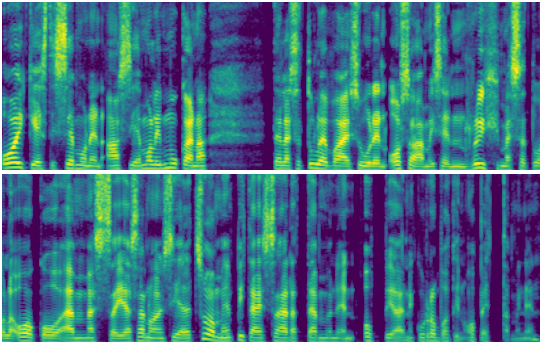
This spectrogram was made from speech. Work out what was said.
oikeasti semmoinen asia. Mä olin mukana tällaisessa tulevaisuuden osaamisen ryhmässä tuolla OKMssä ja sanoin siellä, että Suomeen pitäisi saada tämmöinen oppiaine kuin robotin opettaminen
